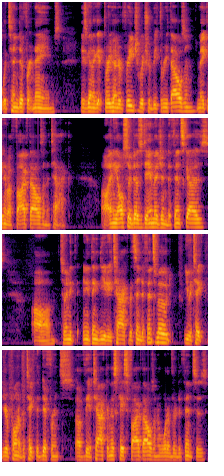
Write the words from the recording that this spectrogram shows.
with 10 different names, he's going to get 300 for each, which would be 3,000, making him a 5,000 attack. Uh, and he also does damage and defense, guys. Um, so any, anything that you attack that's in defense mode, you would take your opponent would take the difference of the attack. In this case, five thousand or whatever their defense is.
